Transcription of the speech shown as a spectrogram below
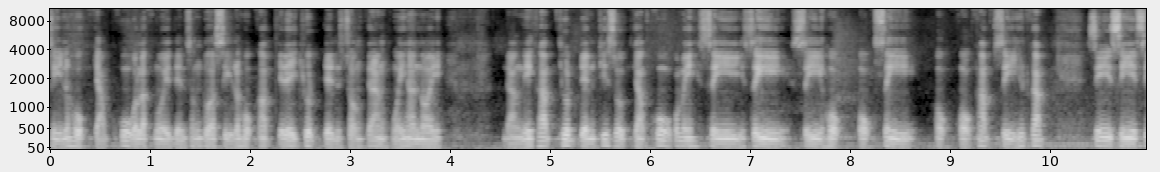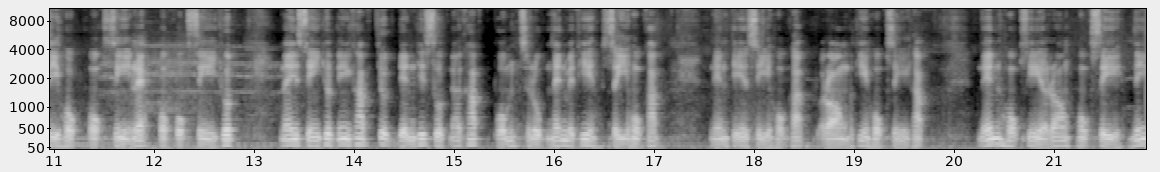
4 และ 6 จับคู่กับหลักหน่วยเด่น 2 ตัว 4 และ 6 ครับ จะได้ชุดเด่น 2ตารางหวยฮานอย ดังนี้ครับ ชุดเด่นที่สุดจับคู่ก็มี 4 4 4 6 6 4 6 6 ครับ 4 ชุดครับ 4 4 4 6 6 4 และ 6 6 4 ชุด ใน 4 ชุดนี้ครับชุดเด่นที่สุดนะครับ ผมสรุปเน้นไปที่ 4 6 ครับ เน้นที่4 6 ครับ รองไปที่ 6 4 ครับ เน้น 6 4 รอง 6 4 นี่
